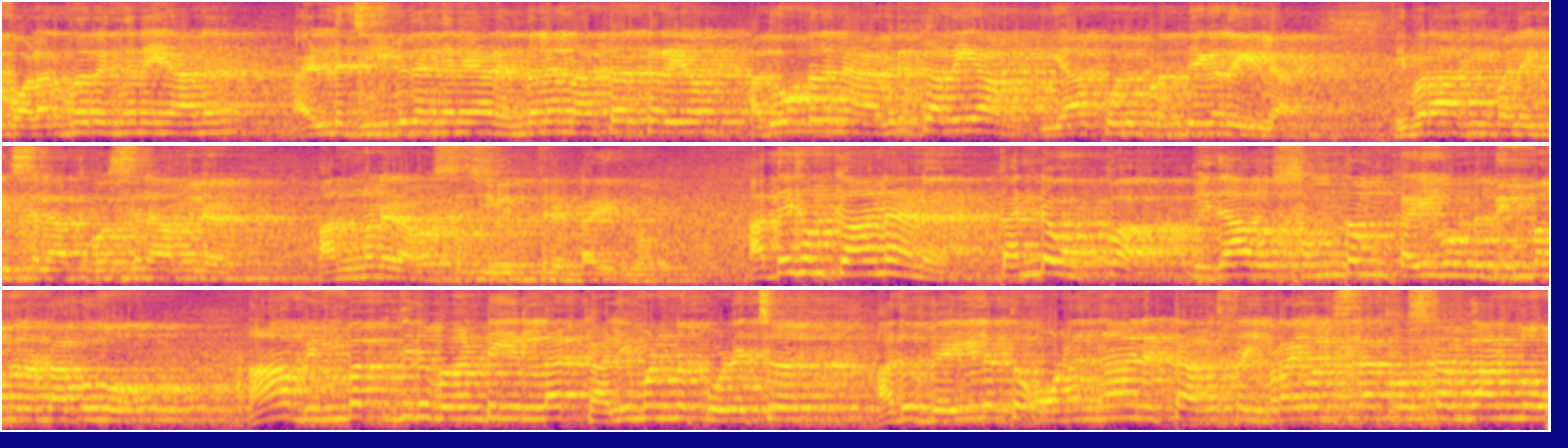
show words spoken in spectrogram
വളർന്നത് എങ്ങനെയാണ്? അയാളുടെ ജീവിതം എങ്ങനെയാണ്? എന്തെല്ലാം നാട്ടുകാർക്കറിയാം? അതുകൊണ്ട് തന്നെ അവർക്കറിയാം ഇയാൾക്കൊരു പ്രത്യേകതയില്ല. ഇബ്രാഹിം അലൈഹി സ്വലാത്തു വസ്സലാമിന് അങ്ങനെ ഒരു അവസ്ഥ ജീവിതത്തിൽ ഉണ്ടായിരുന്നു അദ്ദേഹം കാണാണ് തന്റെ ഉപ്പ പിതാവ് സ്വന്തം കൈകൊണ്ട് ബിംബങ്ങൾ ഉണ്ടാക്കുന്നു ആ ബിംബത്തിന് വേണ്ടിയുള്ള കളിമണ്ണ് കുഴച്ച് അത് വെയിലത്ത് ഉണങ്ങാനിട്ട അവസ്ഥ ഇബ്രാഹിം അലൈഹി സ്വലാത്തു വസ്സലാം കാണുന്നു.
